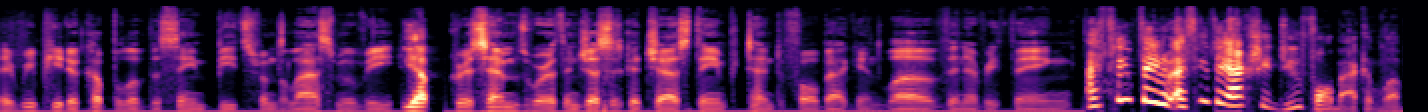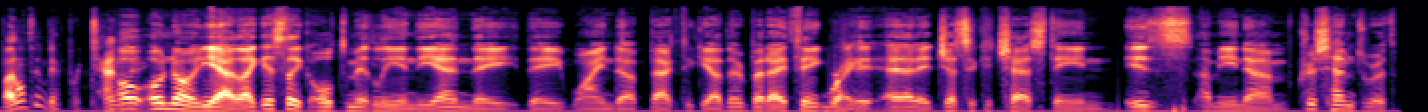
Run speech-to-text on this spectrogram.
They repeat a couple of the same beats from the last movie. Yep. Chris Hemsworth and Jessica Chastain pretend to fall back in love and everything. I think they I think they actually do fall back in love. I don't think they're pretending. Oh, oh no, yeah. I guess like ultimately in the end they they wind up back together. But I think Right. it, at it, Jessica Chastain is. I mean, um, Chris Hemsworth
